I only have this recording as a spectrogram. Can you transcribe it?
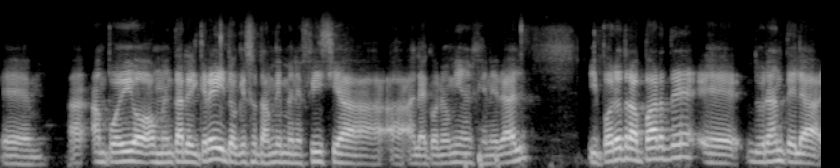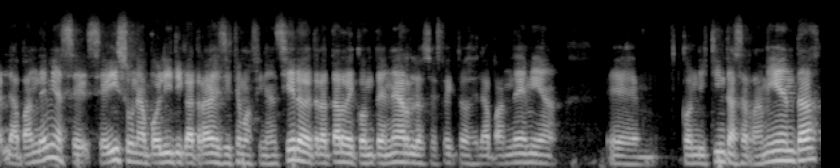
eh, han podido aumentar el crédito, que eso también beneficia a, la economía en general. Y por otra parte, durante la, pandemia se, hizo una política a través del sistema financiero de tratar de contener los efectos de la pandemia eh, con distintas herramientas.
